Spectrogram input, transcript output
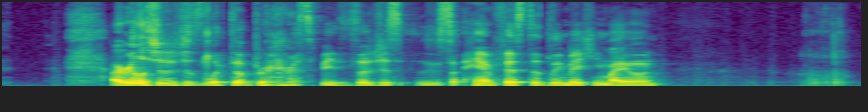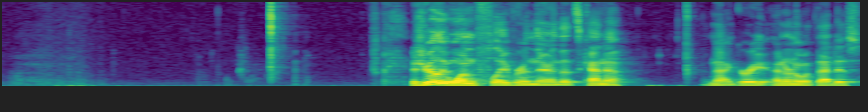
I really should have just looked up drink recipes of just, just ham-fistedly making my own. There's really one flavor in there that's kind of not great. I don't know what that is.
